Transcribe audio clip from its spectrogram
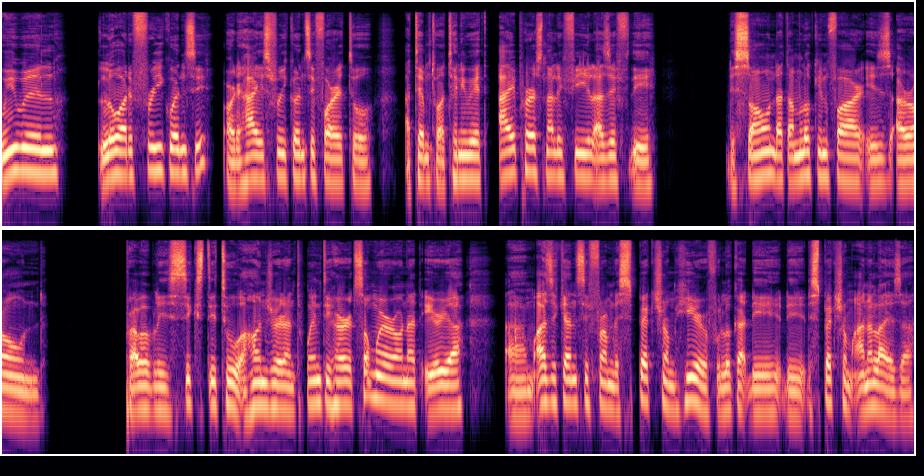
we will lower the frequency or the highest frequency for it to attempt to attenuate. I personally feel as if the the sound that I'm looking for is around probably 60 to 120 hertz, somewhere around that area. Um, as you can see from the spectrum here, if we look at the, the, the spectrum analyzer,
